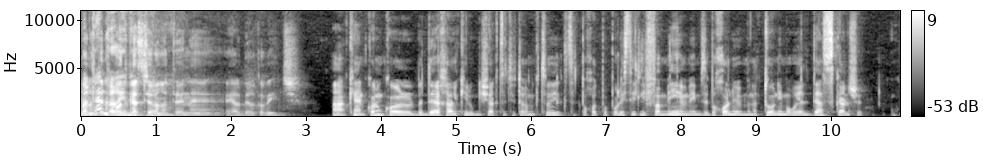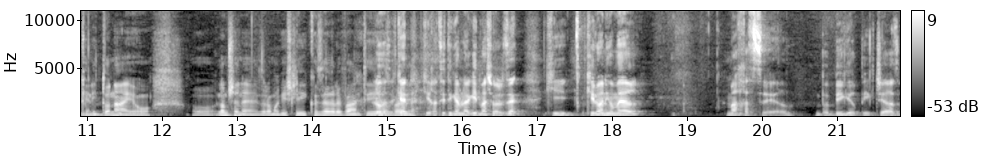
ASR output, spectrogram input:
מה נותן פודקאסט שלא נותן אייל ברקוביץ'? אה, כן, קודם כל, בדרך כלל כאילו גישה קצת יותר מקצועית, קצת פחות פופוליסטית, לפעמים, אם זה בכל נתון עם אוריאל דסקל, שהוא כן mm. עיתונאי, או, או לא משנה, זה לא מרגיש לי כזה רלוונטי. לא, אבל... זה כן, כי רציתי גם להגיד משהו על זה, כי כאילו אני אומר, מה חסר בביגר פיקצ'ר, אז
